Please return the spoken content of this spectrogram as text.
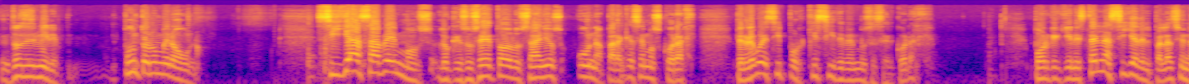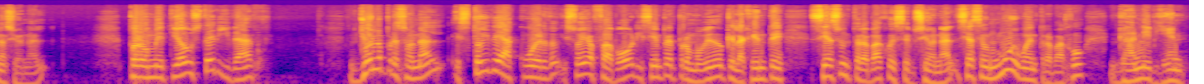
Entonces, mire, punto número uno. Si ya sabemos lo que sucede todos los años, una, ¿para qué hacemos coraje? Pero le voy a decir por qué sí debemos hacer coraje. Porque quien está en la silla del Palacio Nacional prometió austeridad. Yo en lo personal estoy de acuerdo y estoy a favor y siempre he promovido que la gente, si hace un trabajo excepcional, si hace un muy buen trabajo, gane bien.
